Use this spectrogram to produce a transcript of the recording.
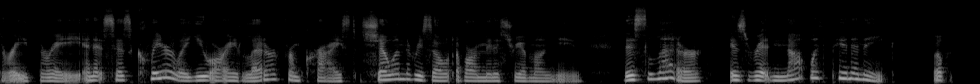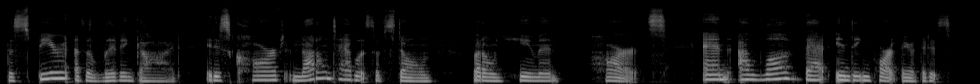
3 3, and it says, Clearly, you are a letter from Christ showing the result of our ministry among you. This letter is written not with pen and ink, but with the Spirit of the living God. It is carved not on tablets of stone, but on human hearts. And I love that ending part there that it's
